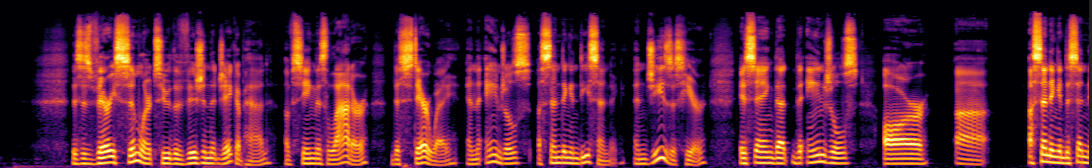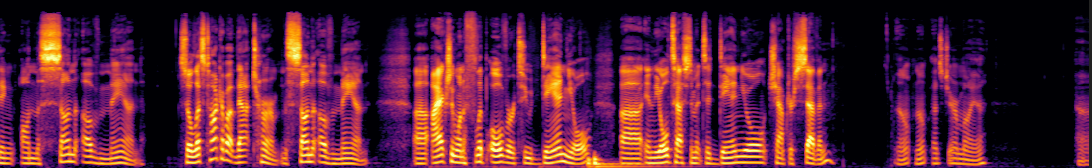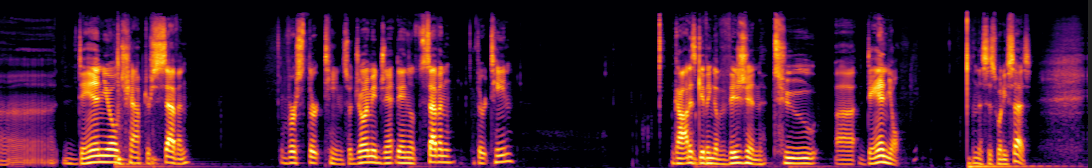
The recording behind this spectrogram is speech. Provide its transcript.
This is very similar to the vision that Jacob had of seeing this ladder, this stairway, and the angels ascending and descending. And Jesus here is saying that the angels are uh, ascending and descending on the Son of Man. So let's talk about that term, the Son of Man. Uh, I actually want to flip over to Daniel uh, in the Old Testament to Daniel chapter 7. No, no, that's Jeremiah. Uh, Daniel chapter 7, verse 13. So join me, Daniel 7, 13. God is giving a vision to uh, Daniel. And this is what he says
